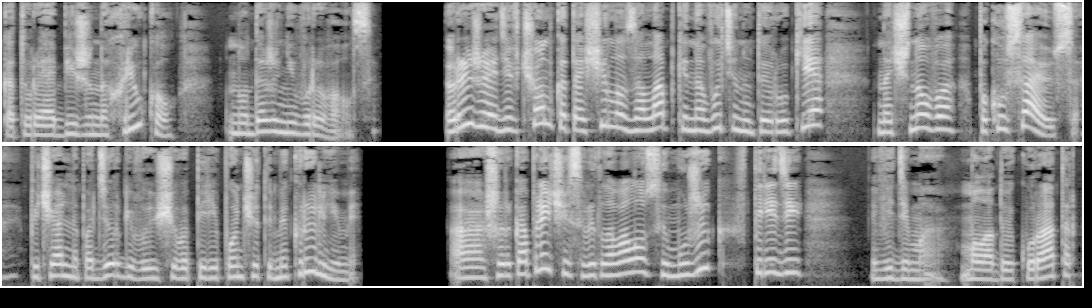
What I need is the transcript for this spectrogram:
который обиженно хрюкал, но даже не вырывался. Рыжая девчонка тащила за лапки на вытянутой руке ночного покусаюса, печально подергивающего перепончатыми крыльями. А широкоплечий светловолосый мужик впереди, видимо, молодой куратор,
